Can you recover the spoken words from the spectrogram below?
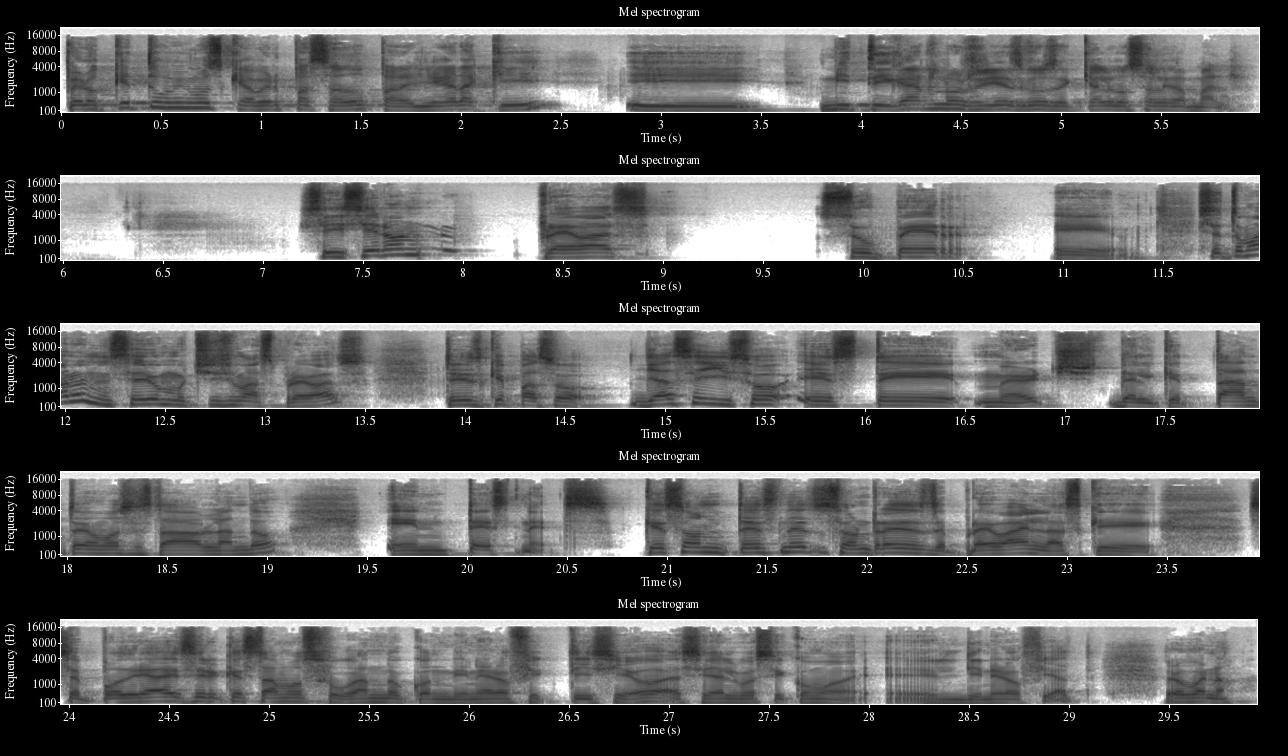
Pero ¿qué tuvimos que haber pasado para llegar aquí y mitigar los riesgos de que algo salga mal? Se hicieron pruebas súper eh, se tomaron en serio muchísimas pruebas. Entonces, ¿qué pasó? Ya se hizo este merge del que tanto hemos estado hablando en testnets. ¿Qué son testnets? Son redes de prueba en las que se podría decir que estamos jugando con dinero ficticio, así algo así como el dinero fiat. Pero bueno,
